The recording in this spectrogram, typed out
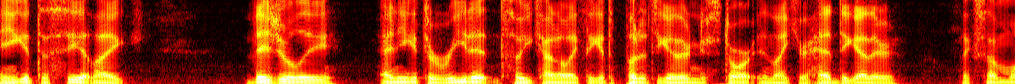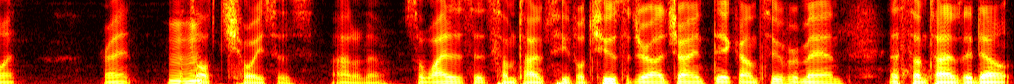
and you get to see it like visually, and you get to read it, so you kind of like to get to put it together in your store in like your head together, like somewhat, right? It's Mhm. all choices. I don't know. So why does it sometimes people choose to draw a giant dick on Superman, and sometimes they don't?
